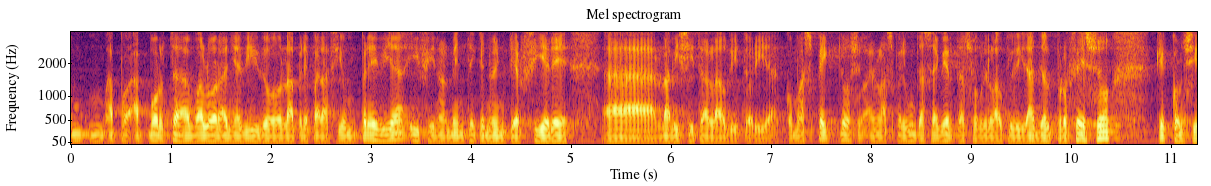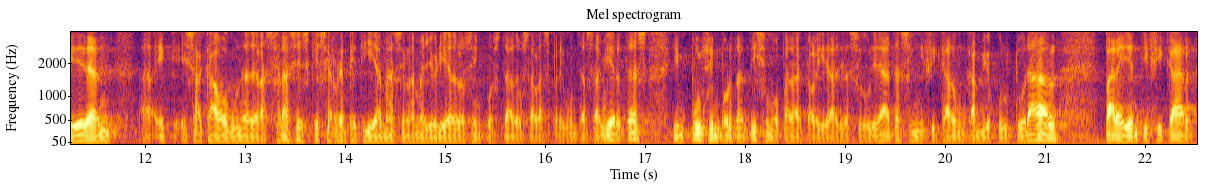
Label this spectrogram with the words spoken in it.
mm, aporta valor añadido la preparación previa y finalmente que no interfiere ah, la visita a la auditoría. Como aspectos en las preguntas abiertas sobre la utilidad del proceso, que consideran, eh, he sacado alguna de las frases que se repetía más en la mayoría de los encuestados a las preguntas abiertas, impulso importantísimo para la calidad y la seguridad, ha significado un cambio cultural para identificar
